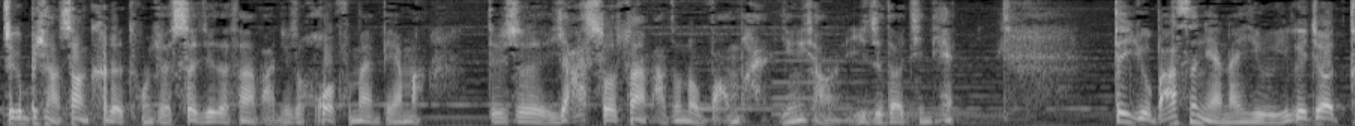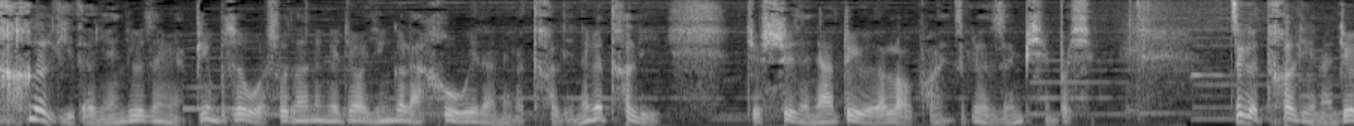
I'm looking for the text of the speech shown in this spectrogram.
这个不想上课的同学设计的算法，就是霍夫曼编码，都是压缩算法中的王牌，影响一直到今天。在一九八四年呢，有一个叫特里的研究人员，并不是我说的那个叫英格兰后卫的那个特里，那个特里就睡人家队友的老婆，你这个人品不行。这个特里呢，就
